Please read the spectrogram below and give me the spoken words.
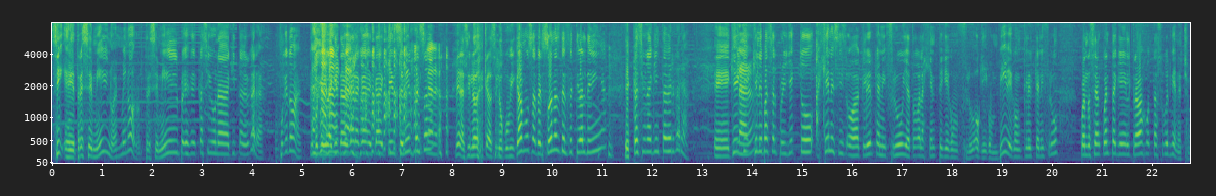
Sí, eh, 13.000 no es menor. 13.000 es casi una Quinta Vergara. Un poquito más. Porque la Quinta Vergara cae, cae 15.000 personas. Claro. Mira, si lo, claro, si lo ubicamos a personas del Festival de Viña, es casi una Quinta Vergara. Eh, ¿qué, Claro. qué- qué le pasa al proyecto a Génesis o a Claire Canifru y a toda la gente que, conflu o que convive con Claire Canifru cuando se dan cuenta que el trabajo está súper bien hecho?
